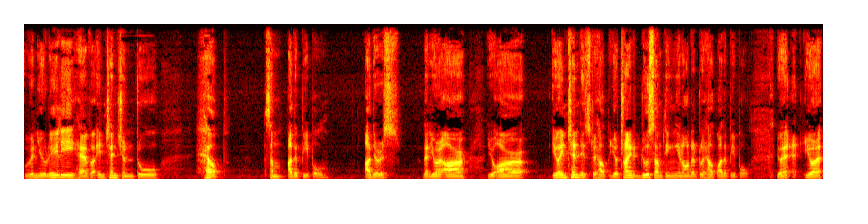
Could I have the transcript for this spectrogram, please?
when you really have an intention to help some other people, others, that you are you are your intent is to help. You're trying to do something in order to help other people. You're you're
